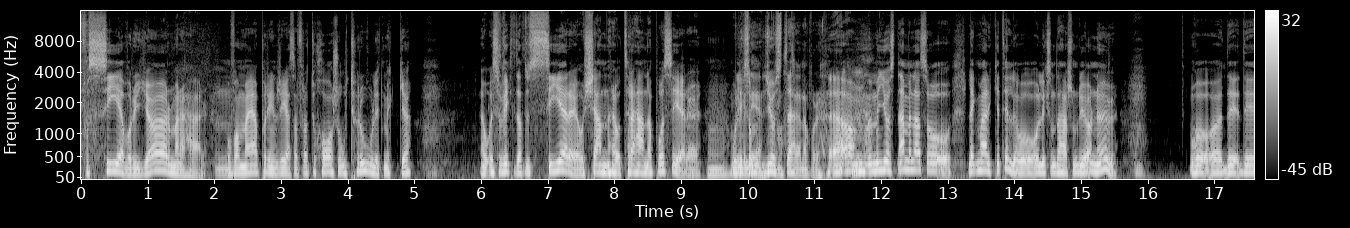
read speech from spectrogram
få se vad du gör med det här Mm. och vara med på din resa för att du har så otroligt mycket. Och det är så viktigt att du ser det och känner det och tränar på att se det. Mm. Och Det liksom det, just det- träna på det. Ja, Mm. men just, nej men alltså, lägg märke till det och, och liksom det här som du gör nu. Och, och det, det,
